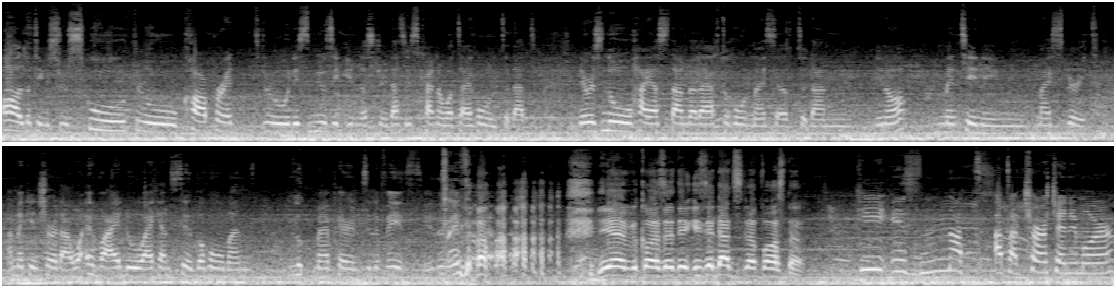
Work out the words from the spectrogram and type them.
all the things through school through corporate through this music industry that is kind of what i hold to that there is no higher standard i have to hold myself to than you know maintaining my spirit and making sure that whatever i do i can still go home and look my parents in the face you know what I mean? Yeah, because I think, is your dad still a pastor? he is not at a church anymore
